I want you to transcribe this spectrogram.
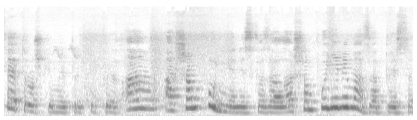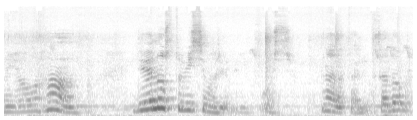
Це трошки ми прикупили. А, а шампунь я не сказала, а шампуні нема записані. Ага. 98 гривень. Ось. На Наталю, все добре?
